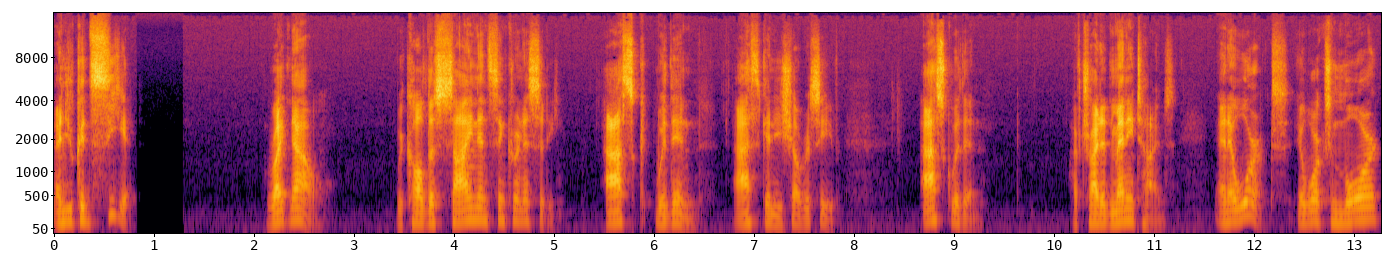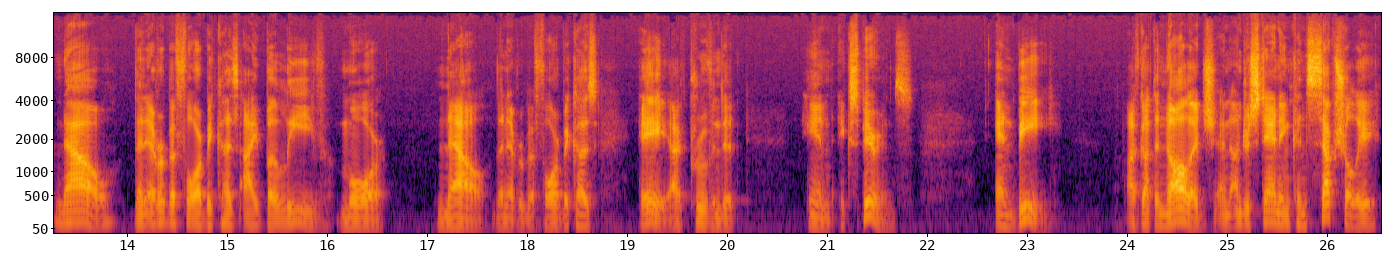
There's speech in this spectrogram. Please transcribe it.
And you can see it right now. We call this sign and synchronicity. Ask within. Ask and ye shall receive. Ask within. I've tried it many times, and it works. It works more now than ever before because I believe more now than ever before because A, I've proven it in experience, and B, I've got the knowledge and understanding conceptually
